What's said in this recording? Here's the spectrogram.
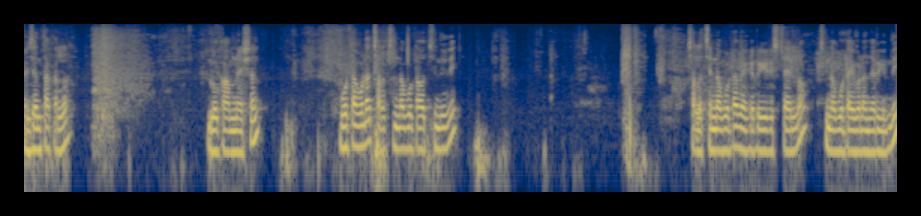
మెజంతా కలర్. బ్లూ కాంబినేషన్ బూటా కూడా చాలా చిన్న బూటా వచ్చింది ఇది. చాలా చిన్న బూట వెంకటగిరి స్టైల్లో చిన్న బూట ఇవ్వడం జరిగింది.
